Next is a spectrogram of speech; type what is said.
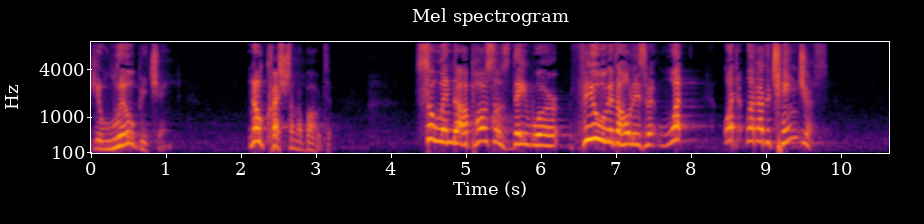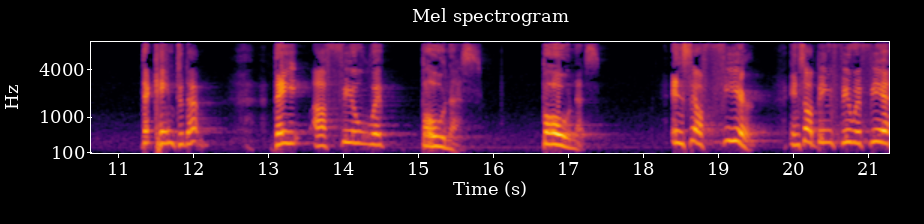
You will be changed. No question about it. So when the apostles they were filled with the Holy Spirit, what what what are the changes that came to them? They are filled with boldness. Boldness. Instead of fear, instead of being filled with fear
